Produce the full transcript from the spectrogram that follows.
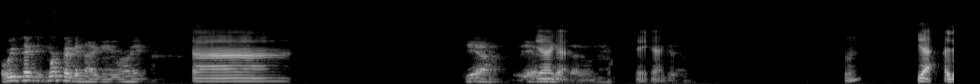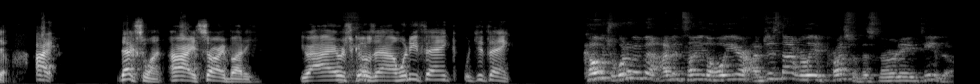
Are we picking? We're picking that game, right? Uh, yeah, yeah. Yeah, I got that on there. yeah, I got it. Yeah, I do. All right, next one. All right, sorry, buddy. Your Irish goes down. What do you think? What do you think? Coach, what have I been? I've been telling you the whole year. I'm just not really impressed with this Notre Dame team. The,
